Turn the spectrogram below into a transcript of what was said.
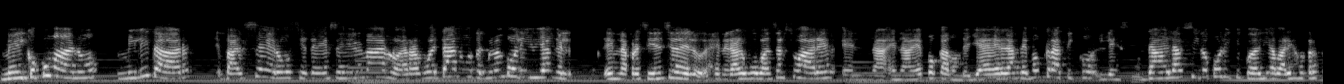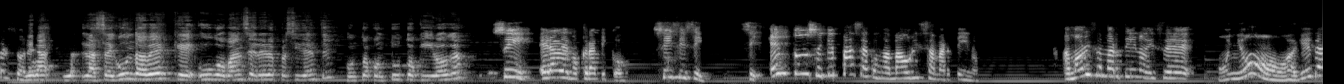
Médico cubano, militar, balsero, siete veces en el mar, lo agarra Guetano, terminó en Bolivia, en el en la presidencia del general Hugo Banzer Suárez, en la, en la, época donde ya era democrático, les da el asilo político a él y a varias otras personas. ¿Era la, segunda vez que Hugo Banzer era presidente, junto con Tuto Quiroga? Sí, era democrático. Sí, sí, sí. sí. Entonces, ¿qué pasa con Amaury Martino? Amaury Martino dice, coño, aquí está,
